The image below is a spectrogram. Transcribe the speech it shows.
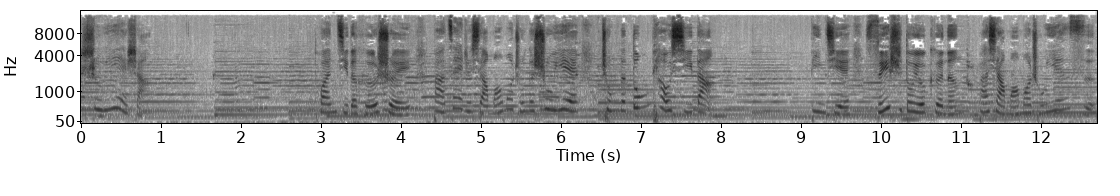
树叶上。湍急的河水把载着小毛毛虫的树叶冲得东飘西荡，并且随时都有可能把小毛毛虫淹死。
